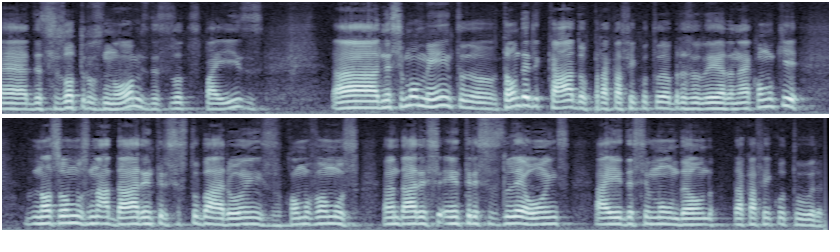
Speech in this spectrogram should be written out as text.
é, desses outros nomes, desses outros países, uh, nesse momento tão delicado para a cafeicultura brasileira, né? Como que nós vamos nadar entre esses tubarões, como vamos andar esse, entre esses leões aí desse mundão da cafeicultura.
